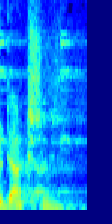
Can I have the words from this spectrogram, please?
production.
